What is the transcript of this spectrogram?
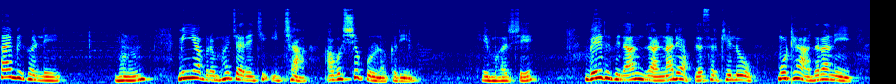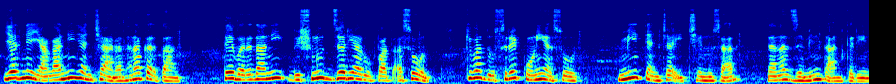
काय बिघडले? म्हणून मी या ब्रह्मचार्याची इच्छा अवश्य पूर्ण करीन. हे महर्षे वेदविधान जाणणारे आपल्यासारखे लोक मोठ्या आदराने यज्ञ यागांनी ज्यांची आराधना करतात ते वरदानी विष्णूत जर या रूपात असोत किंवा दुसरे कोणी असोत मी त्यांच्या इच्छेनुसार त्यांना जमीन दान करीन.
